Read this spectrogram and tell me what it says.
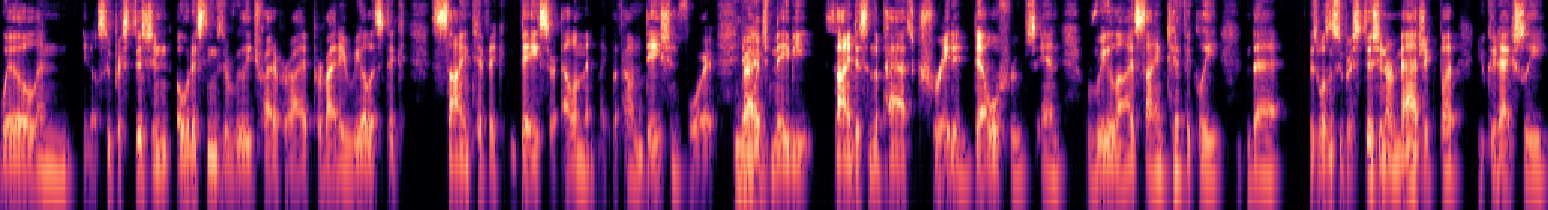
will and you know superstition. Oda seems to really try to provide provide a realistic scientific base or element like the foundation for it in which maybe scientists in the past created devil fruits and realized scientifically that this wasn't superstition or magic, but you could actually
